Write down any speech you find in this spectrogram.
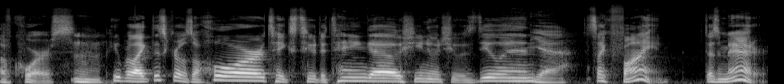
Of course, Mm-hmm. people are like, "This girl's a whore. Takes two to tango. She knew what she was doing." Yeah. it's like fine, doesn't matter.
